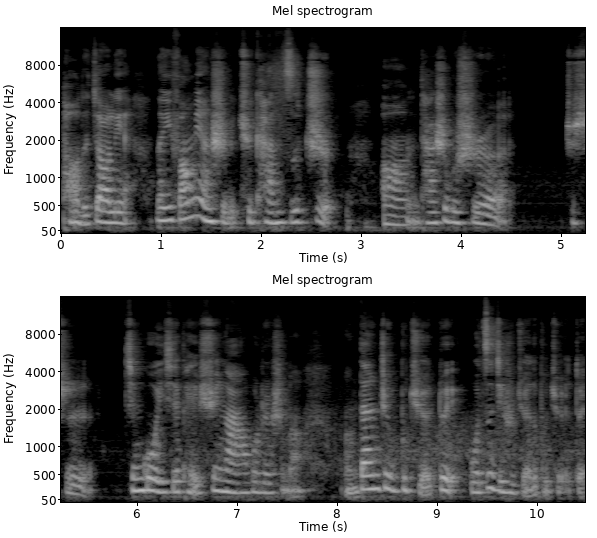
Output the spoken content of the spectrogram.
好的教练。那一方面是去看资质，嗯，他是不是就是经过一些培训啊或者什么，嗯，但是这个不绝对，我自己是觉得不绝对。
